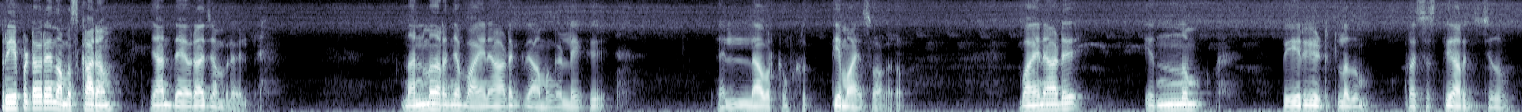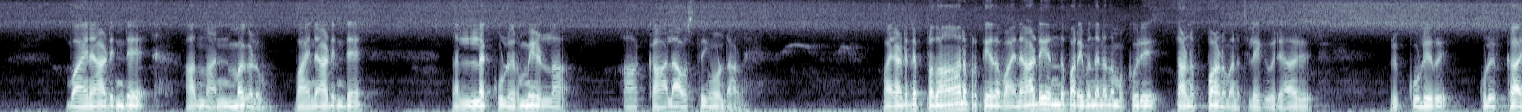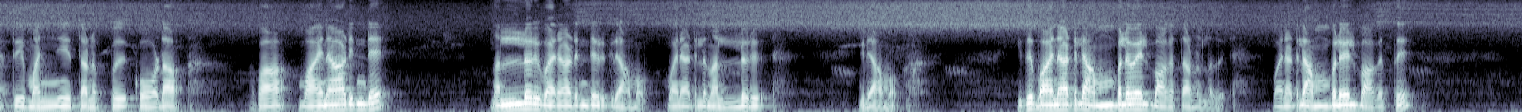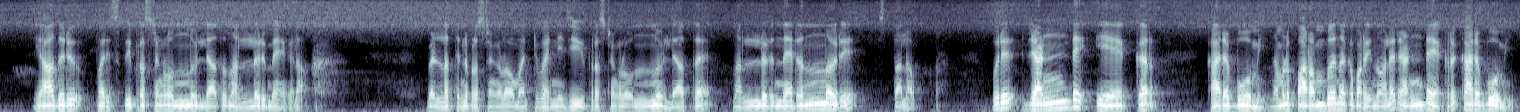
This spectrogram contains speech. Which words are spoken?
പ്രിയപ്പെട്ടവരെ നമസ്കാരം. ഞാൻ ദേവരാജ് അമ്പലവൽ നന്മ നിറഞ്ഞ വയനാടൻ ഗ്രാമങ്ങളിലേക്ക് എല്ലാവർക്കും കൃത്യമായ സ്വാഗതം. വയനാട് എന്നും പേര് കേട്ടിട്ടുള്ളതും പ്രശസ്തി ആർജിച്ചതും വയനാടിന്റെ ആ നന്മകളും വയനാടിന്റെ നല്ല കുളിർമയുള്ള ആ കാലാവസ്ഥയും കൊണ്ടാണ്. വയനാടിന്റെ പ്രധാന പ്രത്യേകത വയനാട് എന്ന് പറയുമ്പോൾ തന്നെ നമുക്കൊരു തണുപ്പാണ് മനസ്സിലേക്ക് വരിക. ആ ഒരു ഒരു കുളിർ കുളിർക്കാറ്റ് മഞ്ഞ് തണുപ്പ് കോട. അപ്പോൾ ആ വയനാടിന്റെ നല്ലൊരു വയനാടിന്റെ ഒരു ഗ്രാമം. വയനാട്ടിലെ നല്ലൊരു ഗ്രാമം. ഇത് വയനാട്ടിലെ അമ്പലവയൽ ഭാഗത്താണുള്ളത്. വയനാട്ടിലെ അമ്പലവയൽ ഭാഗത്ത് യാതൊരു പരിസ്ഥിതി പ്രശ്നങ്ങളൊന്നും ഇല്ലാത്ത നല്ലൊരു മേഖല. വെള്ളത്തിന്റെ പ്രശ്നങ്ങളോ മറ്റു വന്യജീവി പ്രശ്നങ്ങളോ ഒന്നുമില്ലാത്ത നല്ലൊരു നിരന്നൊരു സ്ഥലം. ഒരു രണ്ട് ഏക്കർ കരഭൂമി. നമ്മൾ പറമ്പ് എന്നൊക്കെ പറയുന്ന പോലെ രണ്ട് ഏക്കർ കരഭൂമി.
